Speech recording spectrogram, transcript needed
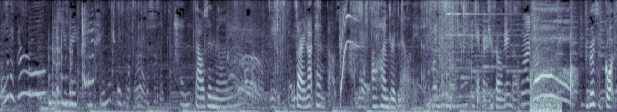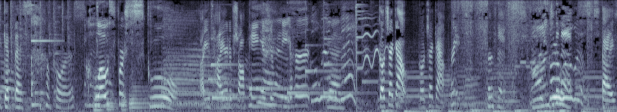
a little girl. Excuse me. Um, how much was that bag? This is like 10,000 million. Wait, sorry, not 10,000. A hundred million. Hundred million. Okay, put your phone. Thanks. So. You guys have got to get this. Of course. Clothes for school. Are you tired of shopping? Is your feet hurt? Go lay on the bed. Go check out. Go check out. Great. Perfect. On to the next. Guys,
